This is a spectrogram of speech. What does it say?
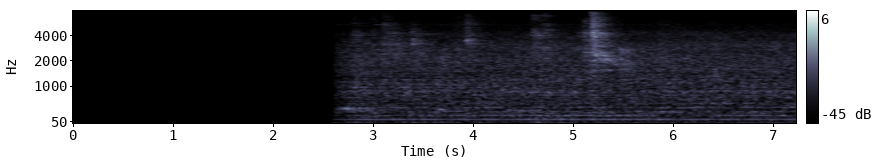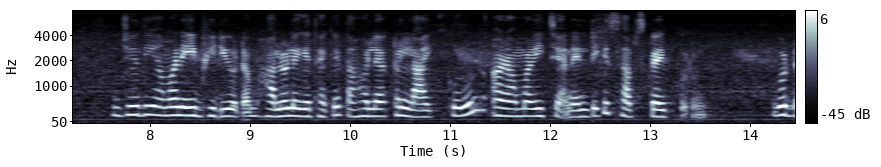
যদি আমার এই ভিডিওটা ভালো লেগে থাকে তাহলে একটা লাইক করুন আর আমার এই চ্যানেলটিকে সাবস্ক্রাইব করুন। গুড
